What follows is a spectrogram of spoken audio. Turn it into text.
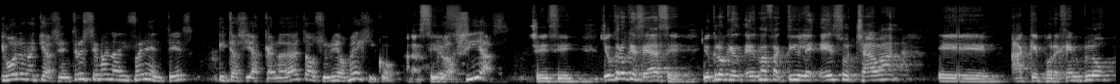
y vos lo metías en tres semanas diferentes y te hacías Canadá, Estados Unidos, México. Así y lo hacías. Sí, sí. Yo creo que se hace. Yo creo que es más factible eso, Chava, eh, a que, por ejemplo,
